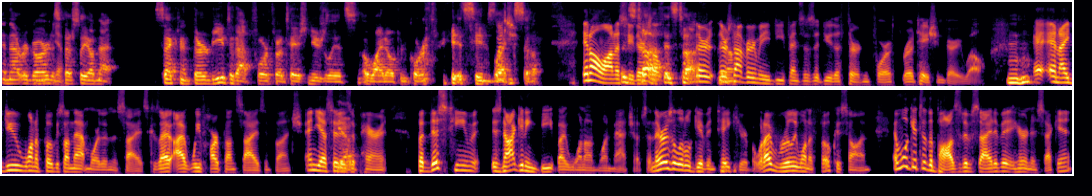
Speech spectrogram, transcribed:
in that regard, mm, yeah. especially on that second and third. view to that fourth rotation, usually it's a wide open corner three. It seems Which, like so. In all honesty, it's there's tough. A, it's tough. There, there's not very many defenses that do the third and fourth rotation very well, mm-hmm. and I do want to focus on that more than the size because I, I, we've harped on size a bunch, and yes, it yeah. is apparent. But this team is not getting beat by one-on-one matchups, and there is a little give and take here. But what I really want to focus on, and we'll get to the positive side of it here in a second,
